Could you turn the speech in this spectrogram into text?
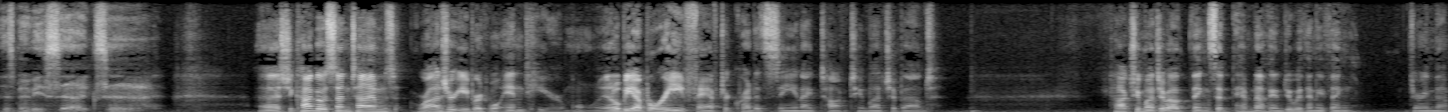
This movie sucks. Ugh. Uh, Chicago Sun-Times Roger Ebert will end here. It'll be a brief after credits scene. I talk too much about talk too much about things that have nothing to do with anything during the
